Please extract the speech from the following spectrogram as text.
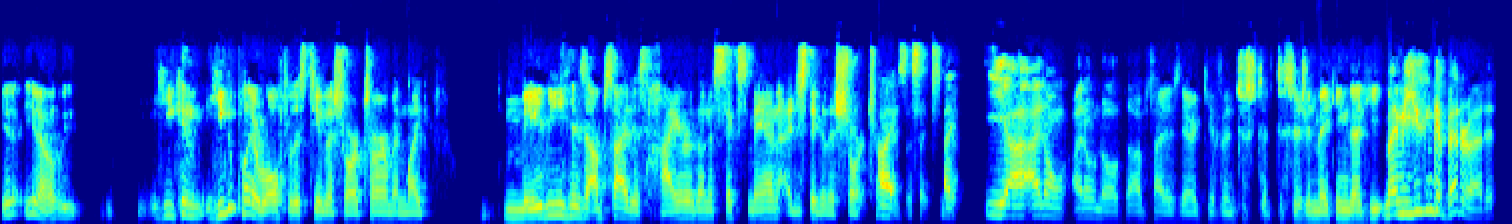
you, you know, he can he can play a role for this team in the short term, and like maybe his upside is higher than a six man. I just think of the short term I- as a six man. I- Yeah, I don't. I don't know if the upside is there given just the decision making that he. I mean, you can get better at it,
